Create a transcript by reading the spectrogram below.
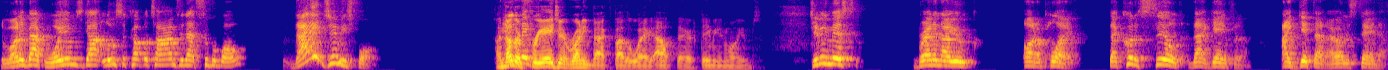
the running back Williams got loose a couple times in that Super Bowl. That ain't Jimmy's fault. Another make, free agent running back, by the way, out there, Damien Williams. Jimmy missed Brandon Aiyuk on a play that could have sealed that game for them. I get that. I understand that.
